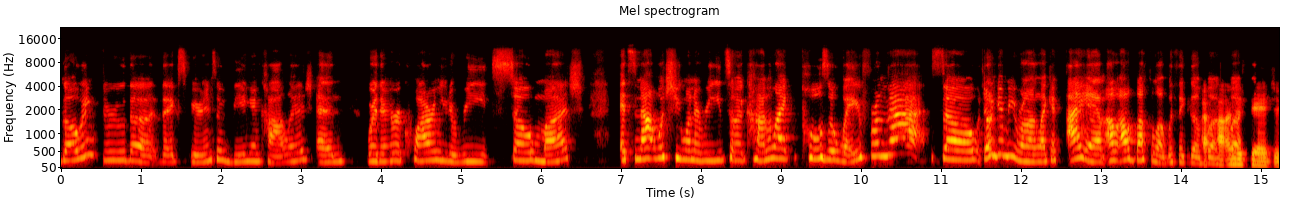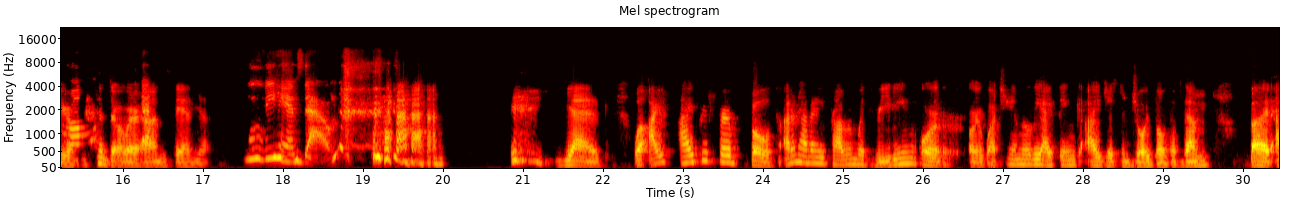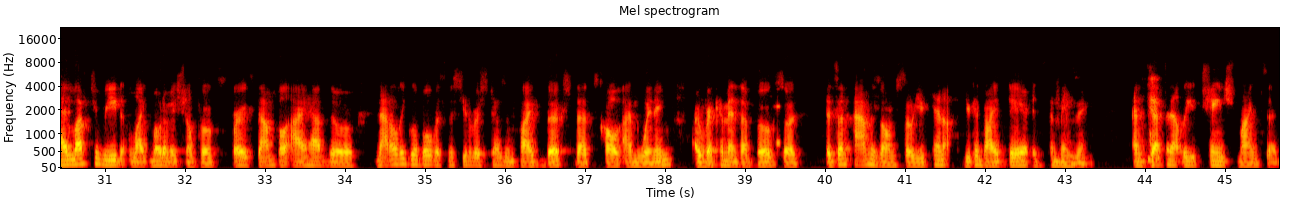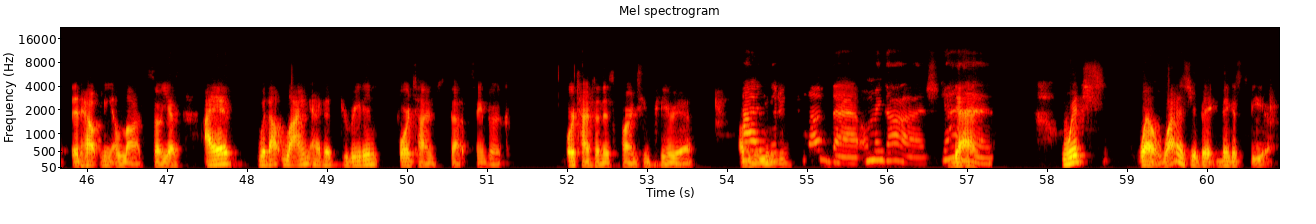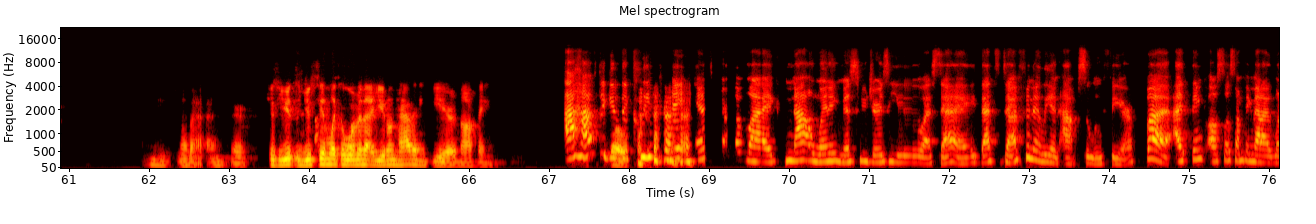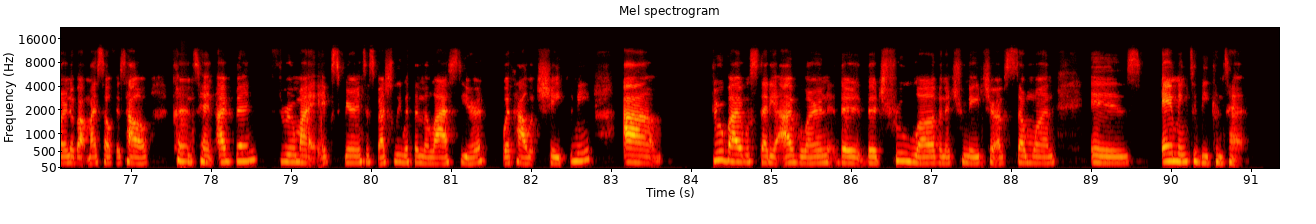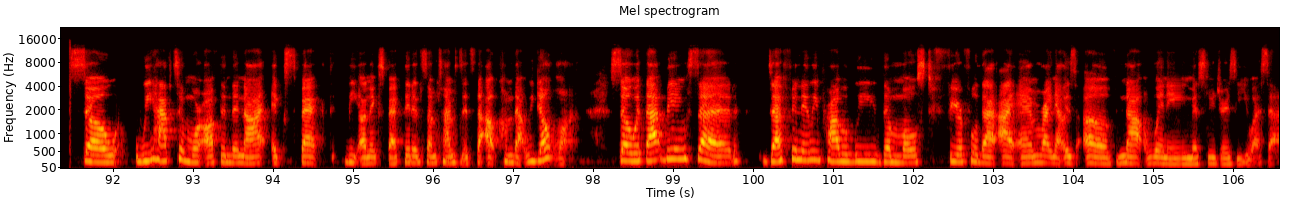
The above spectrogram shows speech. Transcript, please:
going through the the experience of being in college and where they're requiring you to read so much it's not what you want to read. So it kind of like pulls away from that. So don't get me wrong like if i am i'll, I'll buckle up with a good book i, I understand you. don't worry yeah. i understand yeah movie hands down. Yes well i i prefer both i don't have any problem with reading or or watching a movie i think i just enjoy both of them but I love to read like motivational books. For example, I have the Natalie Glebova Miss Universe 2005 books that's called I'm Winning. I recommend that book. So it's, it's on Amazon, so you can you can buy it there. It's amazing, and definitely changed mindset. It helped me a lot. So yes, I have without lying, I have read it four times that same book, four times in this quarantine period. I literally love that. Oh my gosh. Yes. yes. Which well, what is your big, biggest fear? I need to know that answer. Because you, you seem like a woman that you don't have any fear, nothing. I have to give oh. the cliche answer of like not winning Miss New Jersey USA. That's definitely an absolute fear. But I think also something that I learned about myself is how content I've been through my experience, especially within the last year, with how it shaped me. Um, through Bible study, I've learned the the true love and the true nature of someone is aiming to be content. So we have to more often than not expect the unexpected, and sometimes it's the outcome that we don't want. So, with that being said, definitely probably the most fearful that I am right now is of not winning Miss New Jersey USA.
